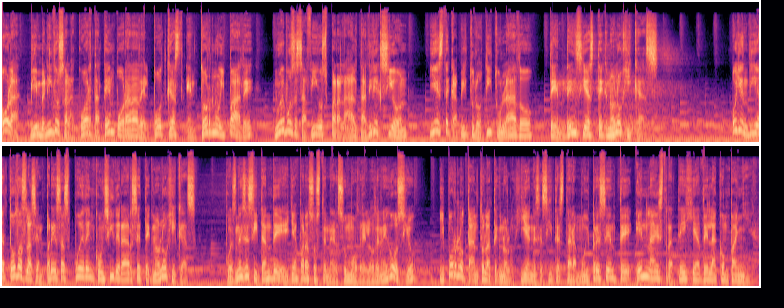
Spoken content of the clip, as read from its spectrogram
Hola, bienvenidos a la cuarta temporada del podcast Entorno IPADE, Nuevos Desafíos para la Alta Dirección y este capítulo titulado Tendencias Tecnológicas. Hoy en día todas las empresas pueden considerarse tecnológicas, pues necesitan de ella para sostener su modelo de negocio y por lo tanto la tecnología necesita estar muy presente en la estrategia de la compañía.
